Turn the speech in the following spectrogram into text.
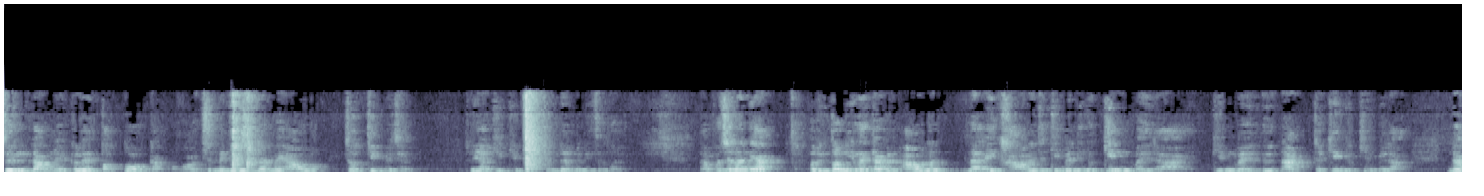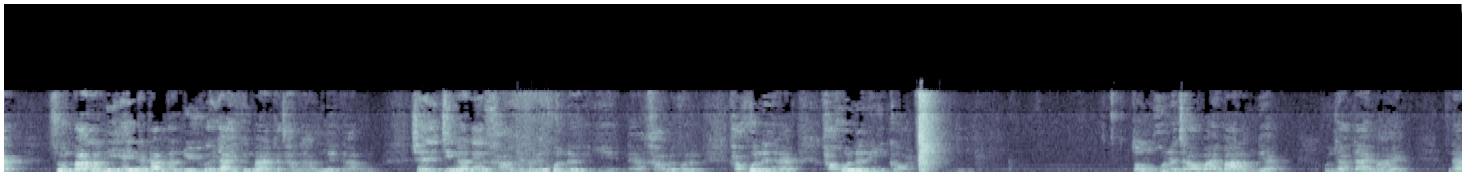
ซึ่งดำเนี่ยก็เลยตอบโต้กลับบอกว่าฉันไม่นี่ฉันน่ะไม่เอาหรอกเธอกินไปเถอะเธออยากกินกินฉันเดินไปนี่เสร็จเลยนะเพราะฉะนั้นเนี่ยพอถึงตอนนี้เลยกลายเป็นเอาแล้วแล้วไอ้ขาวเนี่ยจะกินไปนี้ก็กินไม่ได้ กินไม่อึดอัดจะกินก็กินไม่ได้ นะส่วนบ้านหลังนี้เองนะดำก็อยู่ก็ใหญ่ขึ้นมากระทันหันเลยนะครับผมฉะนั้นจริงๆแล้วเนี่ยขาวเนี่ยมันไม่ควรเดินอย่างนี้นะขาวไม่ควรเดินขาวควรเดินยังไงขาวควรเดินอย่างนี้ก่อน ตรงคุณอาจจะเอาไม้บ้านหลังเนี้ย คุณอยากได้ไหมนะ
